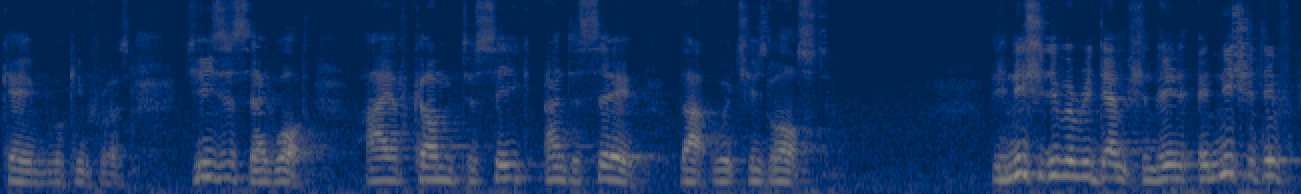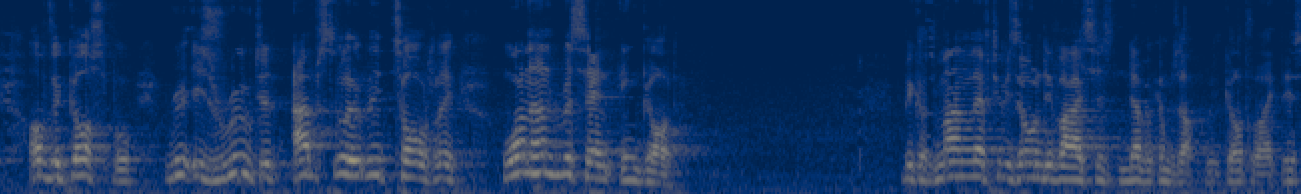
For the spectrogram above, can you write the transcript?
came looking for us. Jesus said, What? I have come to seek and to save that which is lost. The initiative of redemption, the initiative of the gospel is rooted absolutely, totally, 100% in God. Because man left to his own devices never comes up with God like this.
